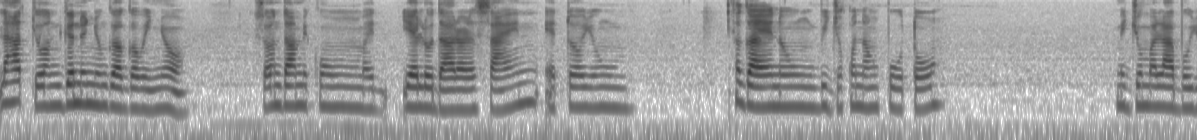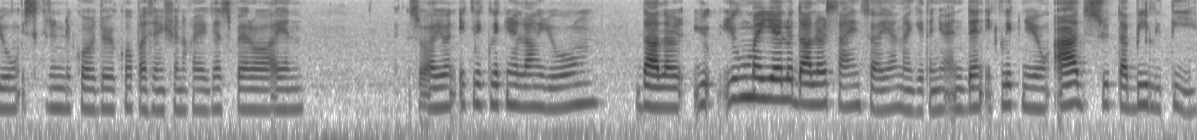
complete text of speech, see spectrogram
lahat yon ganun yung gagawin nyo. So, ang dami kong may yellow dollar sign. Ito yung kagaya nung video ko ng puto medyo malabo yung screen recorder ko. Pasensya na kayo guys. Pero, ayan. So, ayun. I-click-click nyo lang yung dollar, yung may yellow dollar sign. So, ayan. Makikita nyo. And then, i-click nyo yung add suitability.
